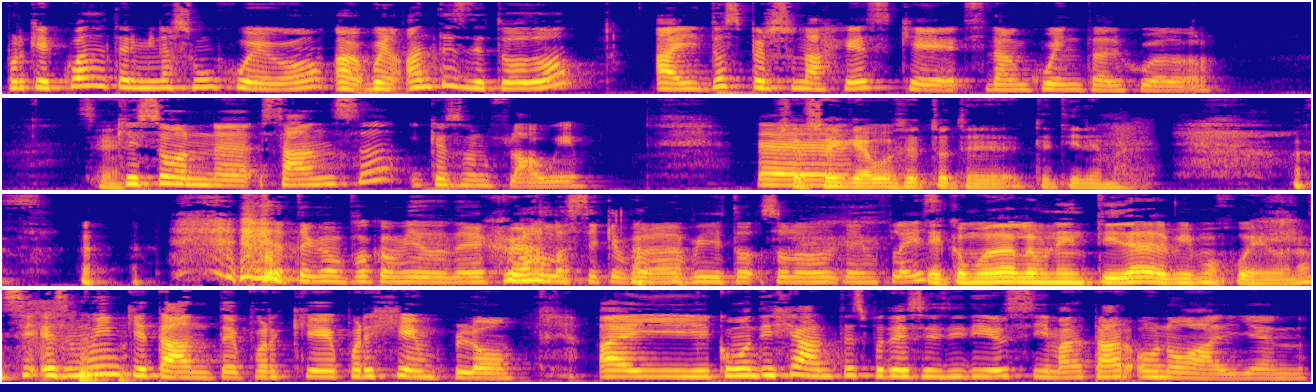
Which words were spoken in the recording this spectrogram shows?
porque cuando terminas un juego, ah, bueno, antes de todo, hay dos personajes que se dan cuenta del jugador, Sí. que son eh, Sans y que son Flowey. Yo Eh, sé que a vos esto te, te tire mal. Tengo un poco miedo de jugarlo, así que por abrir to- solo gameplays. Es como darle una entidad al mismo juego, ¿no? Sí, es muy inquietante porque, por ejemplo, hay, como dije antes, puedes decidir si matar o no a alguien.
